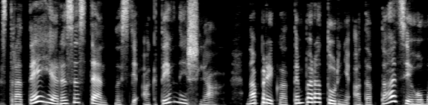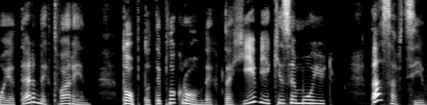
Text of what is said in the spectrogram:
Стратегія резистентності активний шлях, наприклад, температурні адаптації гомоєтермних тварин, тобто теплокровних птахів, які зимують, та савців.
